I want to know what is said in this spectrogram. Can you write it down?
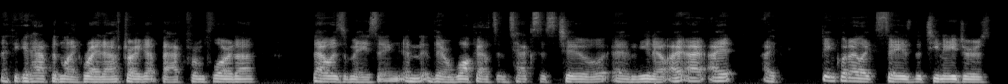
I think it happened like right after I got back from Florida. That was amazing, and there are walkouts in Texas too. And you know, I I I think what I like to say is the teenagers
